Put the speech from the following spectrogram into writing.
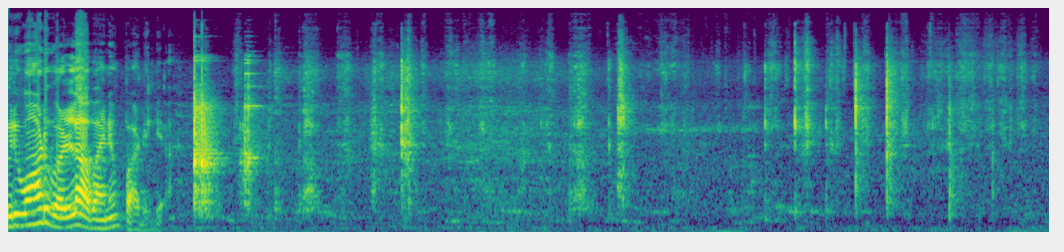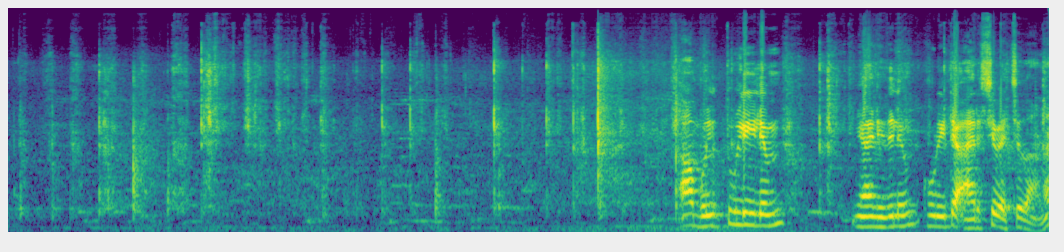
ഒരുപാട് വെള്ളമാവാനും പാടില്ല. ആ വെളുത്തുള്ളിയിലും ഞാൻ ഇതിലും കൂടിയിട്ട് അരച്ച് വെച്ചതാണ്.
